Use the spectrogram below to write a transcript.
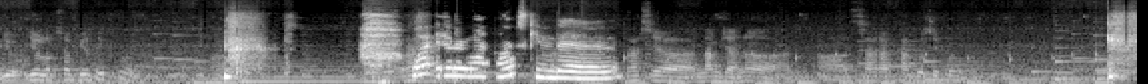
You you look so beautiful. what everyone asking there? Gracias, nam jana, uh, sarang kaku sipun.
